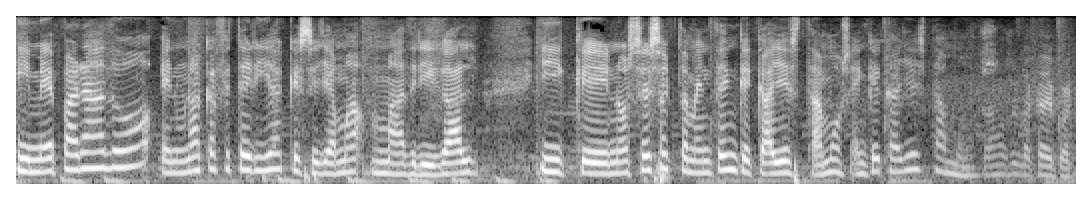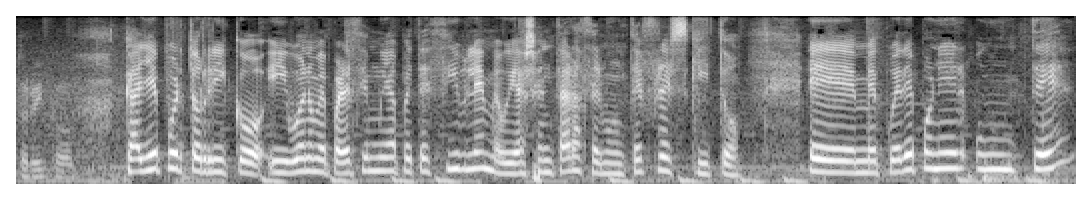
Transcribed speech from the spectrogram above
y me he parado en una cafetería que se llama Madrigal y que no sé exactamente en qué calle estamos. ¿En qué calle estamos? Estamos en la calle Puerto Rico. Calle Puerto Rico y bueno, me parece muy apetecible, me voy a sentar a hacerme un té fresquito. Eh, ¿Me puede poner un té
